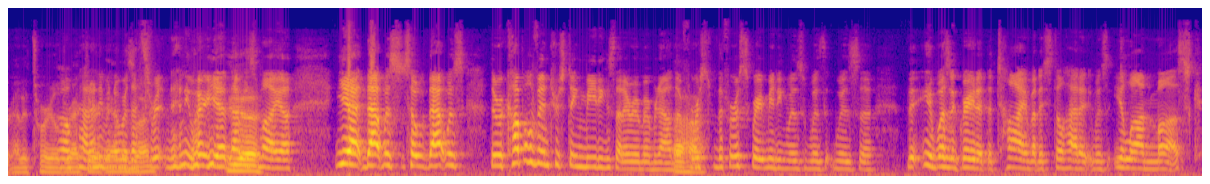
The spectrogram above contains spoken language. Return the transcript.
or editorial Oh, director. I don't even know where that's written anywhere. Yeah, that Yeah. was my. Uh, yeah, that was so. That was there were a couple of interesting meetings that I remember now. The Uh-huh. first, the first great meeting was was was. Uh, the, it wasn't great at the time, but I still had it. It was Elon Musk,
